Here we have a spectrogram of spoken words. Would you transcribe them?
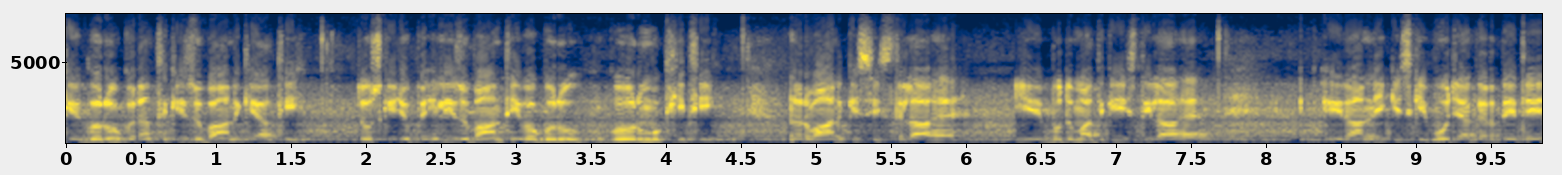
कि गुरु ग्रंथ की ज़ुबान क्या थी? तो उसकी जो पहली ज़ुबान थी वो गुरु गुरमुखी थी। नरवान किस अतलाह है? ये बुद्ध मत की अतलाह है। ईरानी किसकी पूजा करते थे?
